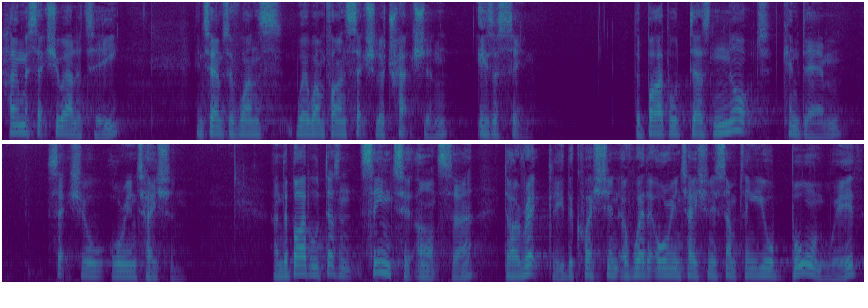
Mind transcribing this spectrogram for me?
homosexuality, in terms of one's, where one finds sexual attraction, is a sin. The Bible does not condemn sexual orientation. And the Bible doesn't seem to answer directly the question of whether orientation is something you're born with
